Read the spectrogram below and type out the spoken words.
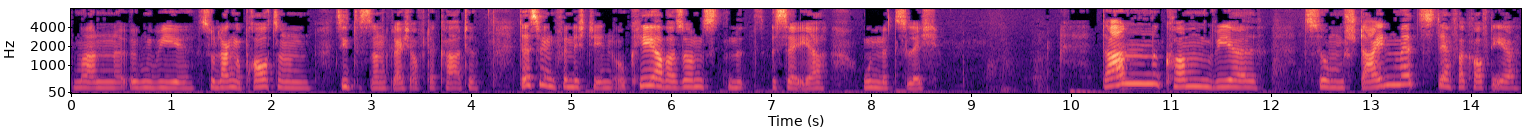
man irgendwie so lange braucht, sondern sieht es dann gleich auf der Karte. Deswegen finde ich den okay, aber sonst ist er eher unnützlich. Dann kommen wir zum Steinmetz, der verkauft eher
